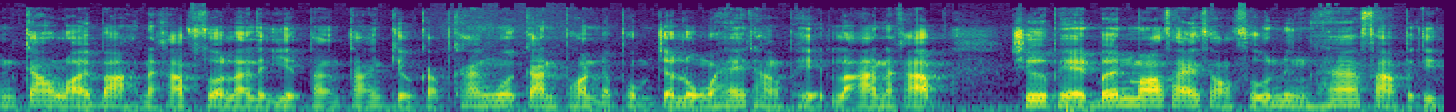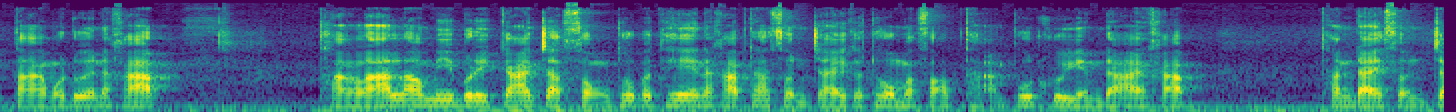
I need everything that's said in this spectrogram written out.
9,900 บาทนะครับส่วนรายละเอียดต่างๆ เกี่ยวกับค่างวดการผ่อนเดี๋ยวผมจะลงไว้ให้ทางเพจร้านนะครับชื่อเพจเบิ้ลมอไซค์2015 ฝากไปติดตามมาด้วยนะครับ ทางร้านเรามีบริการจัดส่งทั่วประเทศนะครับ ถ้าสนใจก็โทรมาสอบถามพูดคุยกันได้ครับท่านใดสนใจ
